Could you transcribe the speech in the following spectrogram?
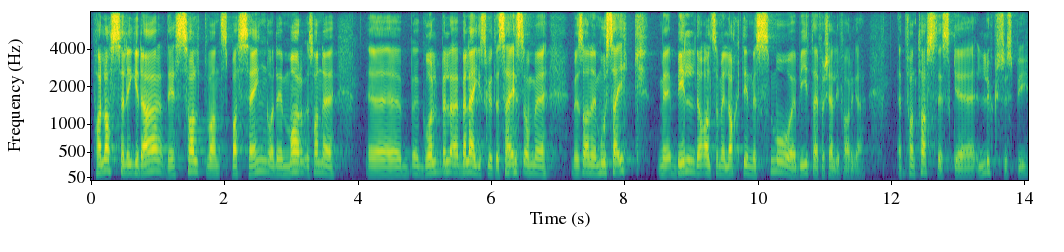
palasset ligger der, det er saltvannsbasseng, og det er sånne eh, gulvbelegg si, med, med sånne mosaikk med bilder og alt som er lagt inn med små biter i forskjellige farger. Et fantastisk eh, luksusby.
